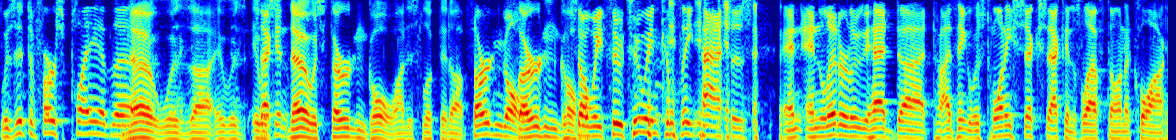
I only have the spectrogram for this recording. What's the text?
Was it the first play of the? No, it was uh, it was it was no, it was third and goal. I just looked it up. Third and goal. Third and goal. So we threw two incomplete passes, and and literally we had uh, I think it was 26 seconds left on the clock.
